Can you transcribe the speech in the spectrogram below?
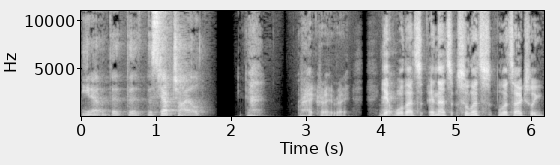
you know the the, the stepchild. right, right, right. Yeah, well, that's and that's so. Let's let's actually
